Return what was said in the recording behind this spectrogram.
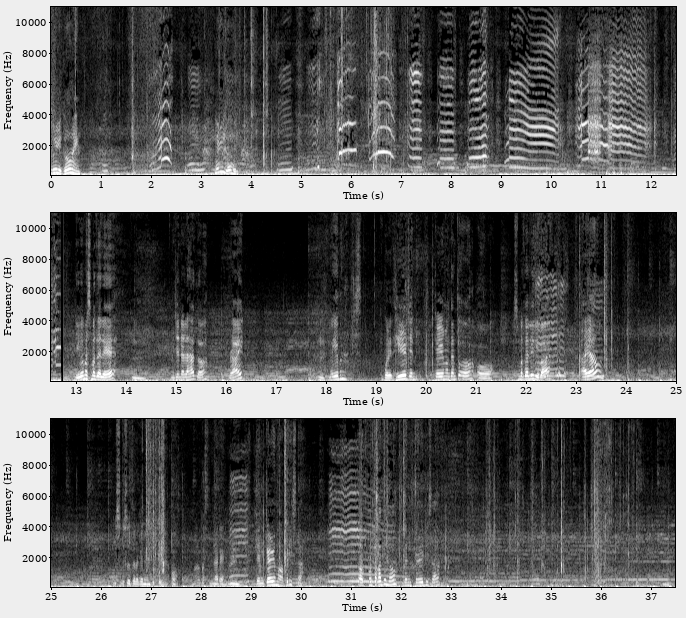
Where are you going? Where are you going? Di ba mas madali? Hmm. Nandiyan na lahat oh. Right? Hmm. Lagay mo na. Put it here, then carry mo ganito oh. Oh. Mas madali, di ba? Ayaw? Mas gusto talaga niya gusto niya. Oh. Gusto na rin. Hmm. Then carry mo. Bilis ah. Oh, punta ka dun oh. Then carry this ah. Hmm.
